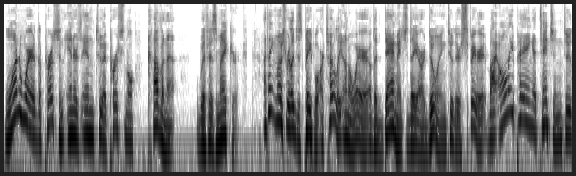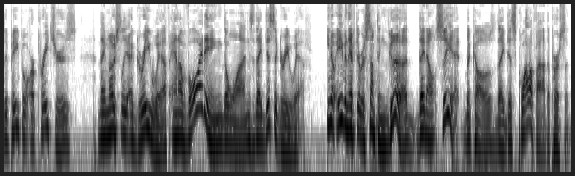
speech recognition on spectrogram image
one where the person enters into a personal covenant with his Maker. I think most religious people are totally unaware of the damage they are doing to their spirit by only paying attention to the people or preachers they mostly agree with and avoiding the ones they disagree with. You know, even if there was something good, they don't see it because they disqualify the person.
